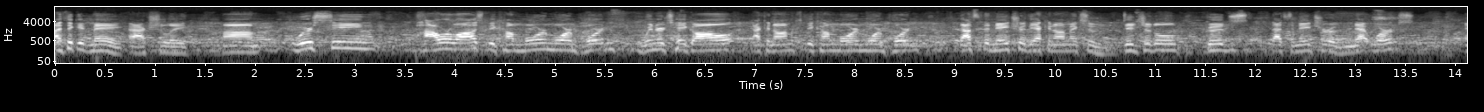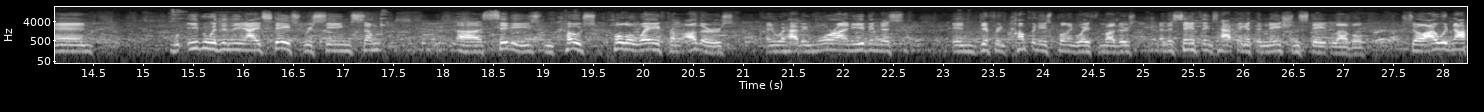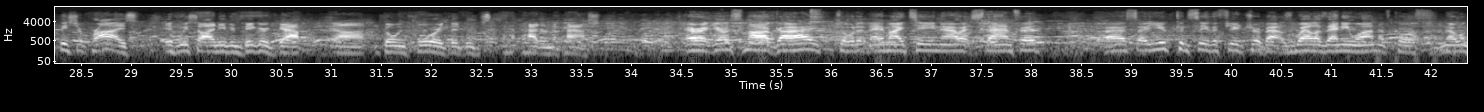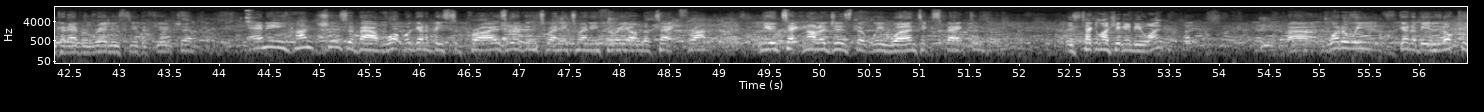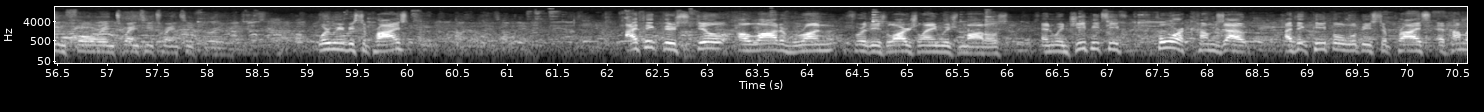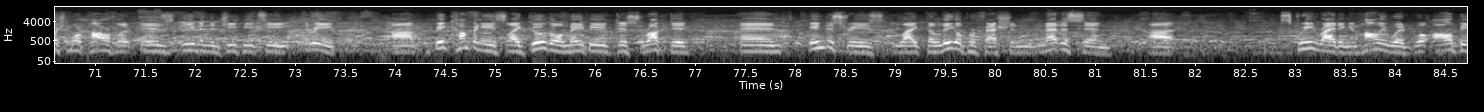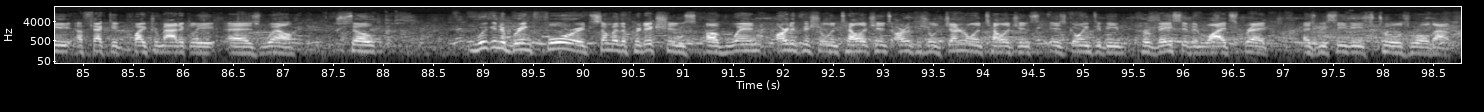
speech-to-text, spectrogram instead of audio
I think it may, actually. Um, we're seeing power laws become more and more important. Winner take all economics become more and more important. That's the nature of the economics of digital goods. That's the nature of networks. And even within the United States, we're seeing some uh, cities and coasts pull away from others, and we're having more unevenness in different companies pulling away from others, and the same thing's happening at the nation state level. So I would not be surprised if we saw an even bigger gap uh, going forward than we've had in the past. Erik, you're a smart guy, taught at MIT, now at Stanford. Uh, so you can see the future about as well as anyone. Of course, no one can ever really see the future. Any hunches about what we're going to be surprised with in 2023 on the tech front? New technologies that we weren't expecting? Is technology going to be what? Uh, what are we going to be looking for in 2023? Would we be surprised? I think there's still a lot of run for these large language models. And when GPT-4 comes out, I think people will be surprised at how much more powerful it is even than GPT-3. Um, big companies like Google may be disrupted and industries like the legal profession, medicine, uh, screenwriting in Hollywood will all be affected quite dramatically as well. So we're going to bring forward some of the predictions of when artificial intelligence, artificial general intelligence is going to be pervasive and widespread as we see these tools rolled out.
